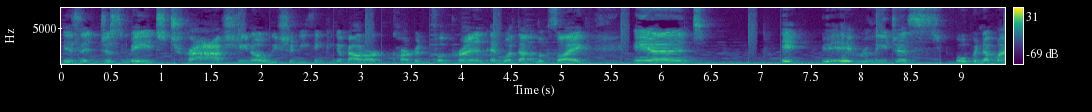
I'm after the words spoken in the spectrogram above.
isn't just made to trash you know we should be thinking about our carbon footprint and what that looks like. And it it really just opened up my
